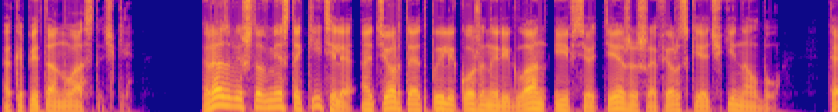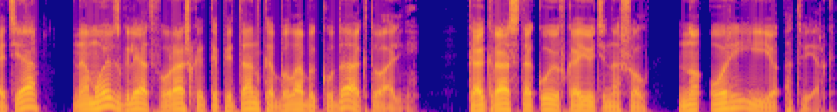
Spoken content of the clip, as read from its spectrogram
а капитан ласточки. Разве что вместо кителя отертый от пыли кожаный реглан и все те же шоферские очки на лбу. Хотя, на мой взгляд, фуражка капитанка была бы куда актуальней. Как раз такую в каюте нашел, но Ори ее отверг.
